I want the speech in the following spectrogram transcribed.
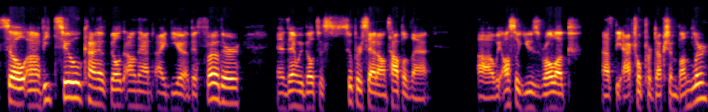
So uh, V2 kind of built on that idea a bit further, and then we built a superset on top of that. Uh, we also use Rollup as the actual production bundler.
